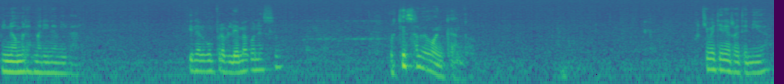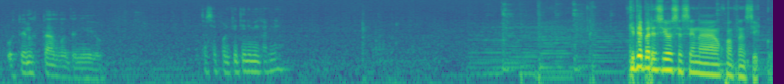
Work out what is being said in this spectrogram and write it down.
Mi nombre es Marina Vidal. ¿Tiene algún problema con eso? ¿Por qué sale bancando? ¿Por qué me tiene retenida? Usted no está retenido. Entonces, ¿por qué tiene mi carnet? ¿Qué te pareció esa escena, Juan Francisco?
